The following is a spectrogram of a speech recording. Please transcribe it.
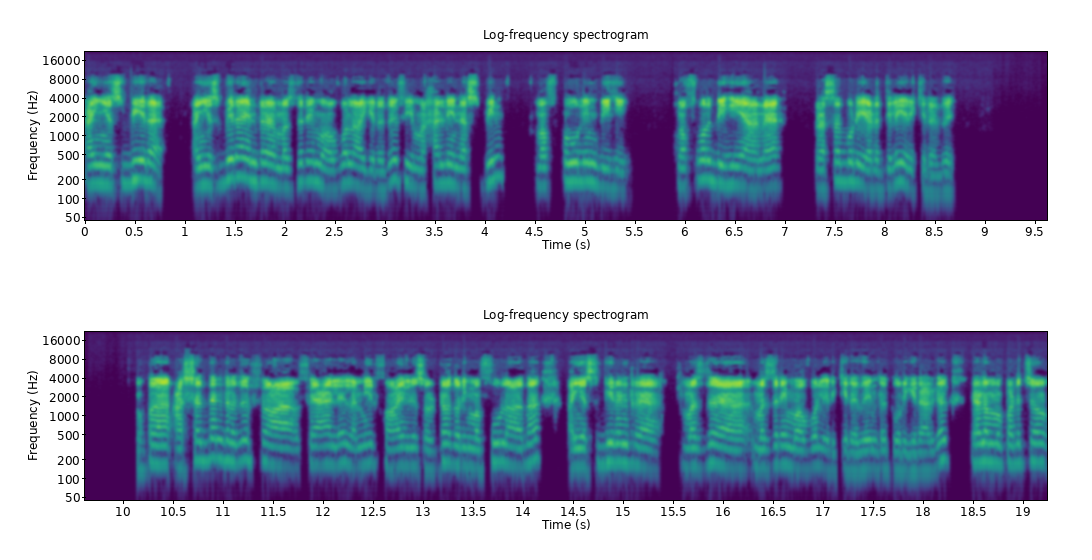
ஐ எஸ்பீர ஐ யஸ்பீர என்ற மஸ்தரை அவ்வல் ஆகிறது. ஃபி மஹல்லி நஸ்பின் மஃபூலின் பிஹி மஃபூல் பிஹியான நசபுடைய இடத்திலே இருக்கிறது. அப்ப அஷத்ன்றது லமீர் ஃபாயில் சொல்லிட்டு அதோடைய மஃபூலாக தான் எஸ்பீர்ன்ற மஸ்த மஸ்தரை மஃபூல் இருக்கிறது என்று கூறுகிறார்கள். ஏன்னா நம்ம படிச்சோம்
